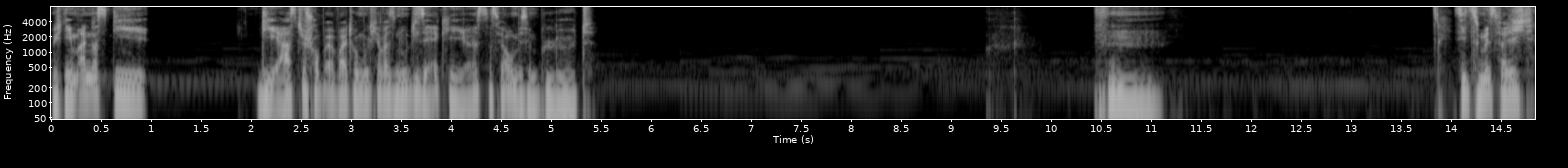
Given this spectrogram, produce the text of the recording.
Ich nehme an, dass die, die erste Shop-Erweiterung möglicherweise nur diese Ecke hier ist. Das wäre auch ein bisschen blöd. Hm. Sieht zumindest verdächtig,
